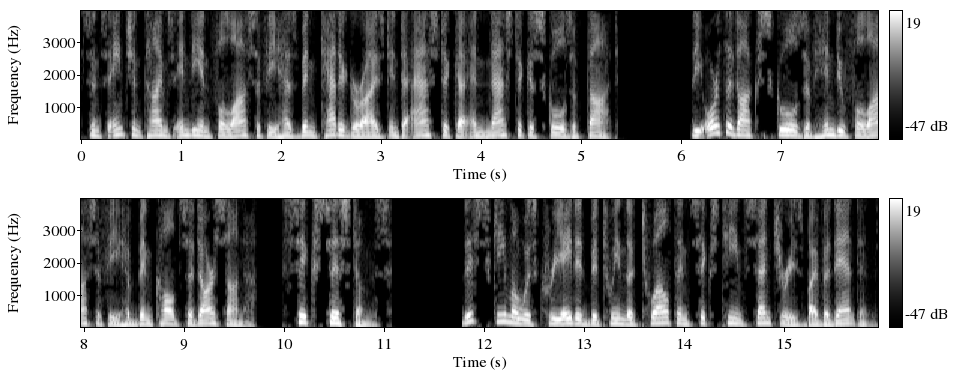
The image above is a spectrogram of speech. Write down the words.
Since ancient times Indian philosophy has been categorized into Astika and Nastika schools of thought. The orthodox schools of Hindu philosophy have been called Sadarsana six systems", this schema was created between the 12th and 16th centuries by Vedantins.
